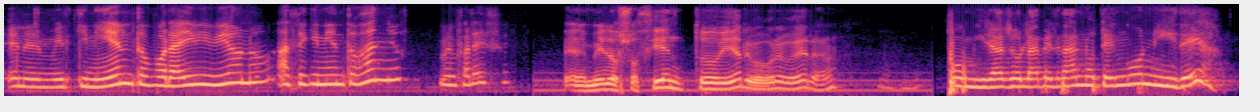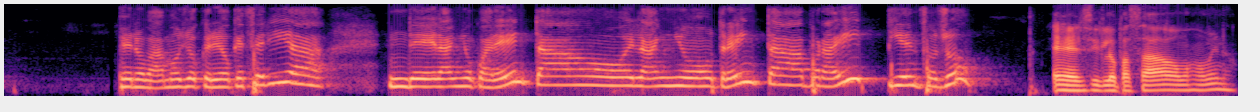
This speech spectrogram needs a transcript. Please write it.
En el 1500 por ahí vivió, ¿no? Hace 500 años, me parece. En 1800 y algo creo que era, ¿no? Pues mira, yo la verdad no tengo ni idea. Pero vamos, yo creo que sería del año 40 o el año 30, por ahí, pienso yo. El siglo pasado, más o menos.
